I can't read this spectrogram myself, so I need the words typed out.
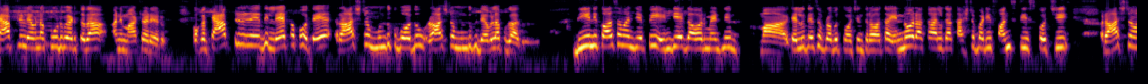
క్యాపిటల్ ఏమైనా కూడు పెడుతుందా అని మాట్లాడారు. ఒక క్యాపిటల్ అనేది లేకపోతే రాష్ట్రం ముందుకు పోదు రాష్ట్రం ముందుకు డెవలప్ కాదు. దీనికోసం అని చెప్పి ఎన్డీఏ గవర్నమెంట్ని మా తెలుగుదేశం ప్రభుత్వం వచ్చిన తర్వాత ఎన్నో రకాలుగా కష్టపడి ఫండ్స్ తీసుకొచ్చి రాష్ట్రం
